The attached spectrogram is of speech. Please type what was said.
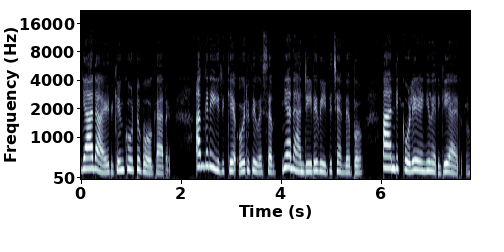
ഞാനായിരിക്കും കൂട്ടുപോകാറ്. അങ്ങനെ ഇരിക്കെ ഒരു ദിവസം ഞാൻ ആന്റിയുടെ വീട്ടിൽ ചെന്നപ്പോൾ ആന്റി കുളി കഴിഞ്ഞു വരികയായിരുന്നു.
